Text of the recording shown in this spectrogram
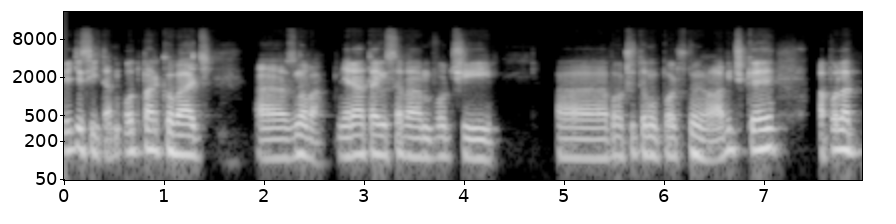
Viete si ich tam odparkovať, a znova, nerátajú sa vám voči, voči tomu počtu na lavičke a podľa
